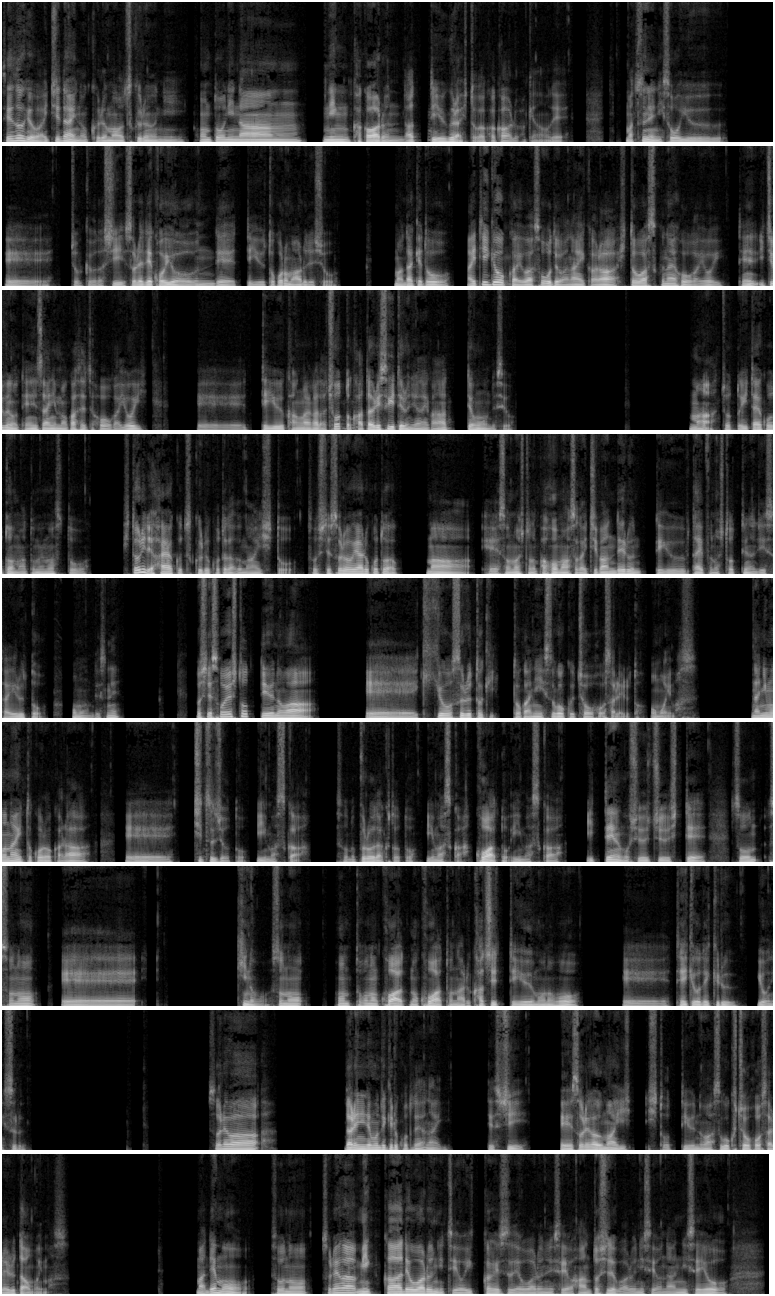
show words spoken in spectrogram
製造業は1台の車を作るのに本当に何人関わるんだっていうぐらい人が関わるわけなので、まあ、常にそういう、えー、状況だし、それで雇用を生んでっていうところもあるでしょう。まあだけど、IT 業界はそうではないから、人は少ない方が良い。一部の天才に任せた方が良い。えー、っていう考え方、ちょっと偏りすぎてるんじゃないかなって思うんですよ。まあ、ちょっと言いたいことをまとめますと、一人で早く作ることが上手い人、そしてそれをやることが、まあ、えー、その人のパフォーマンスが一番出るっていうタイプの人っていうのは実際いると思うんですね。そしてそういう人っていうのは、えー、起業するときとかにすごく重宝されると思います。何もないところから、えー、秩序と言いますか、そのプロダクトと言いますか、コアと言いますか、一点を集中して、その、えー、機能、その本当のコアのコアとなる価値っていうものを、えー、提供できるようにする。それは、誰にでもできることではないですし、えー、それが上手い人っていうのはすごく重宝されるとは思います。まあでも、その、それが3日で終わるにせよ、1ヶ月で終わるにせよ、半年で終わるにせよ、何にせよ、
